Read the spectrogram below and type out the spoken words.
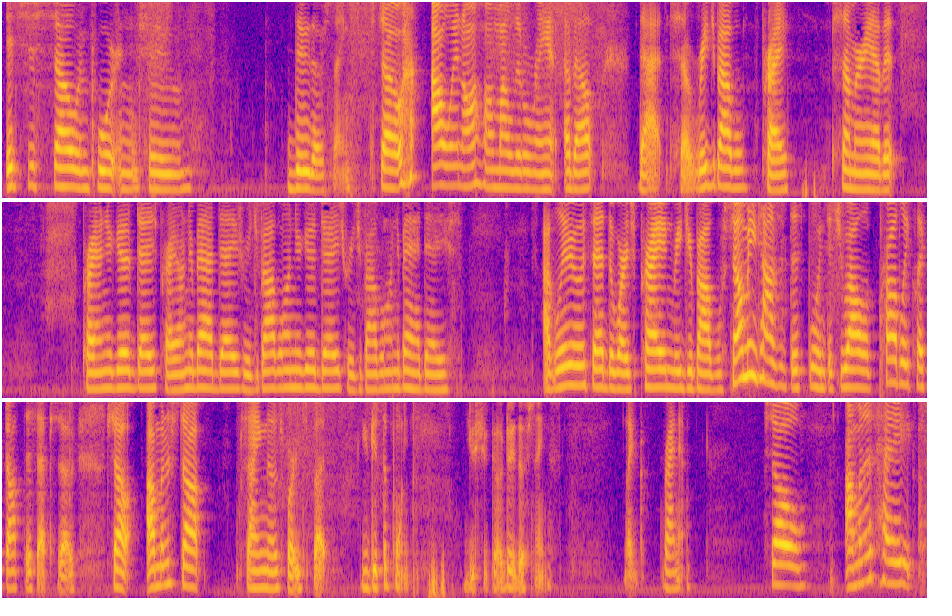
It's just so important to do those things. So I went off on my little rant about that. So read your Bible, pray, summary of it. Pray on your good days, pray on your bad days, read your Bible on your good days, read your Bible on your bad days. I've literally said the words pray and read your Bible so many times at this point that you all have probably clicked off this episode. So I'm going to stop saying those words, but you get the point. You should go do those things. Like right now. So I'm going to take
